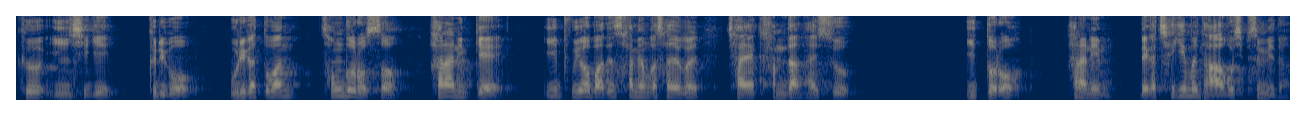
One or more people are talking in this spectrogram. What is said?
그 인식이 그리고 우리가 또한 성도로서 하나님께 이 부여받은 사명과 사역을 잘 감당할 수 있도록 하나님 내가 책임을 다하고 싶습니다.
